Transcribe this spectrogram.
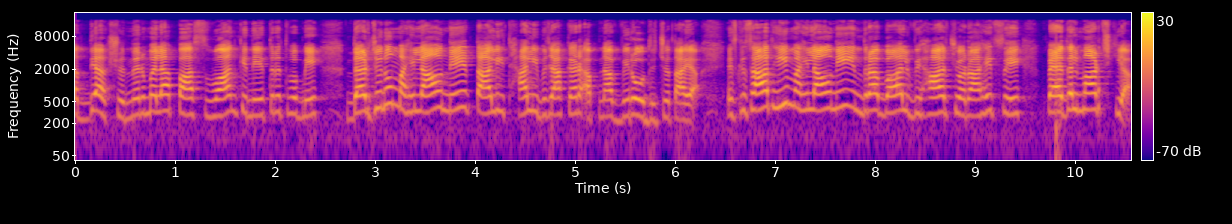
अध्यक्ष निर्मला पासवान के नेतृत्व में दर्जनों महिलाओं ने ताली थाली बजाकर अपना विरोध जताया। इसके साथ ही महिलाओं ने इंदिरा बाल विहार चौराहे से पैदल मार्च किया।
